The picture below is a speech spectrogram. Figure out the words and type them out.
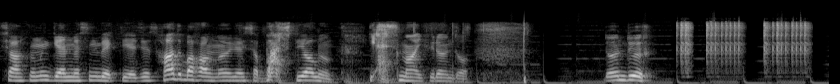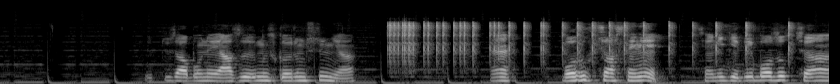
şarkının gelmesini bekleyeceğiz. Hadi bakalım öyleyse başlayalım. Yes my friend. Döndür. 300 abone yazdığımız görünsün ya. Heh. Bozukça seni. Seni gidi bozukça.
